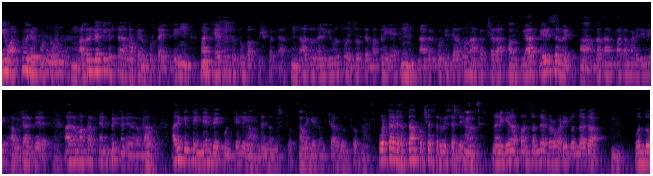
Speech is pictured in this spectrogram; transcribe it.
ನೀವು ಅಷ್ಟು ಹೇಳ್ಕೊಟ್ಟು ಅದ್ರ ಜೊತೆಗೆ ಅಷ್ಟ ಲೆಕ್ಕ ಕೊಡ್ತಾ ಇದ್ರಿ. ಅಂತ ಹೇಳ್ಬಿಟ್ಟು ತುಂಬಾ ಖುಷಿಪಟ್ಟ. ಅದು ನನಗೆ ಇವತ್ತು ಅನ್ಸುತ್ತೆ ಮಕ್ಕಳಿಗೆ ನಾವ್ ಕೊಟ್ಟಿದ್ದು ಯಾವುದೋ ನಾಲ್ಕು ಅಕ್ಷರ ಯಾರು ಪೇಡ್ ಸರ್ವೆಂಟ್ ತಾನು ಪಾಠ ಮಾಡಿದೀವಿ ಆ ವಿಚಾರ ಬೇರೆ. ಆದ್ರೆ ಮಕ್ಕಳ ನೆನಪಿಟ್ಕೊಂಡಿದಾರಲ್ಲ ಅದಕ್ಕಿಂತ ಇನ್ನೇನು ಬೇಕು ಅಂತೇಳಿ ನಂಗೆ ಅನ್ನಿಸ್ತು ಹಾಗೆಲ್ಲ ವಿಚಾರ ಬಂತು. ಒಟ್ಟಾರೆ ಹದಿನಾಲ್ಕು ವರ್ಷ ಸರ್ವಿಸಲ್ಲಿ ನನಗೇನಪ್ಪ ಅಂತಂದರೆ ಬೆಳವಾಡಿ ಬಂದಾಗ ಒಂದು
